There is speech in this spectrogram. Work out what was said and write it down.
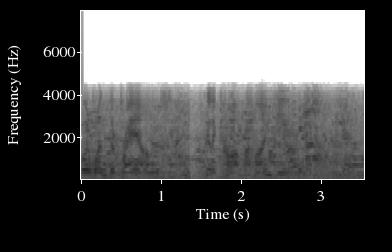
when one's around. It's going to come up behind you.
